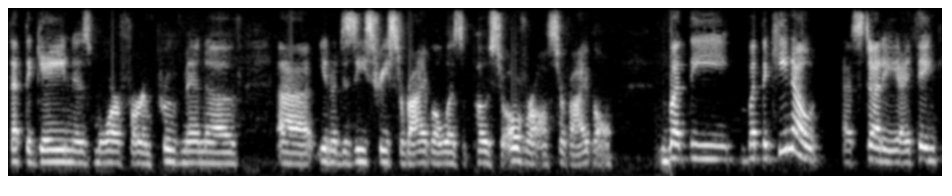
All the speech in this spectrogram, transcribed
that the gain is more for improvement of, uh, you know, disease free survival as opposed to overall survival. But the but the keynote uh, study, I think,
